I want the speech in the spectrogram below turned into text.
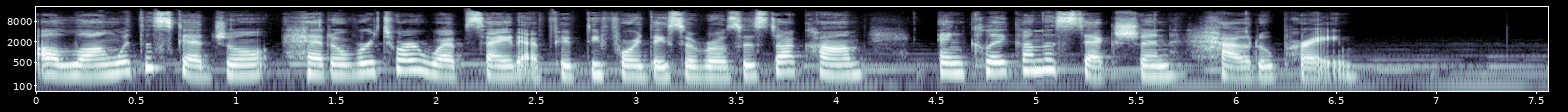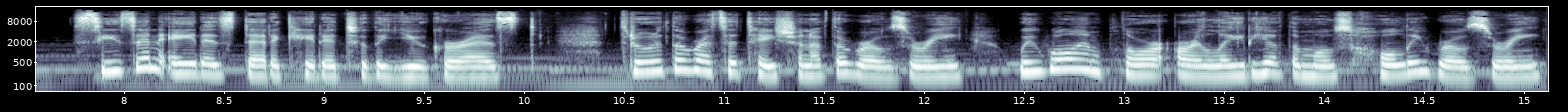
along with the schedule, head over to our website at 54daysofroses.com and click on the section How to Pray. Season 8 is dedicated to the Eucharist. Through the recitation of the Rosary, we will implore Our Lady of the Most Holy Rosary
